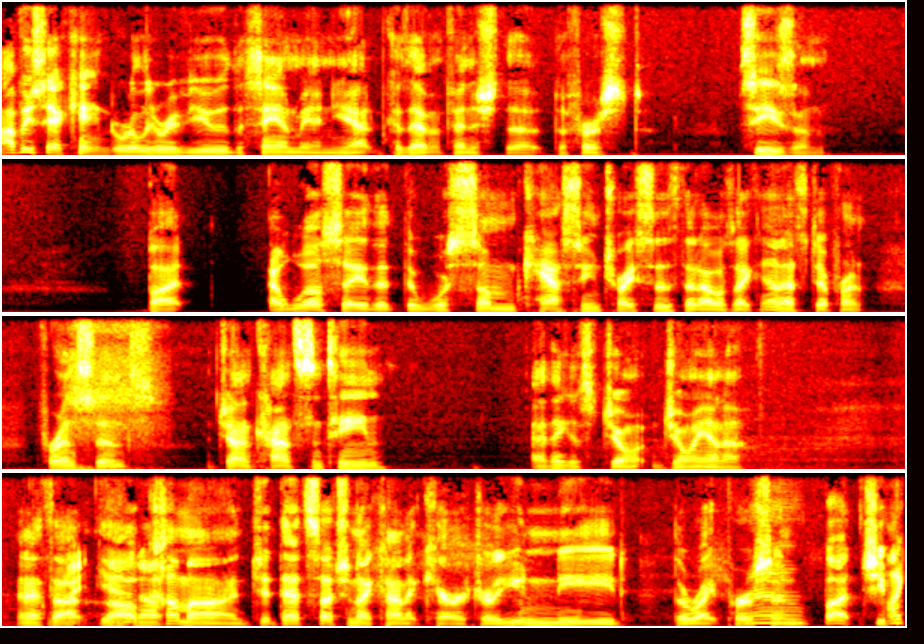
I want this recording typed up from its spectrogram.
obviously I can't really review the Sandman yet because I haven't finished the the first season. But I will say that there were some casting choices that I was like, "Yeah, that's different." For instance, John Constantine, I think it's jo- Johanna. And I thought, Right, yeah, "Oh, no. come on. That's such an iconic character. You need the right person." Well, but she pulls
